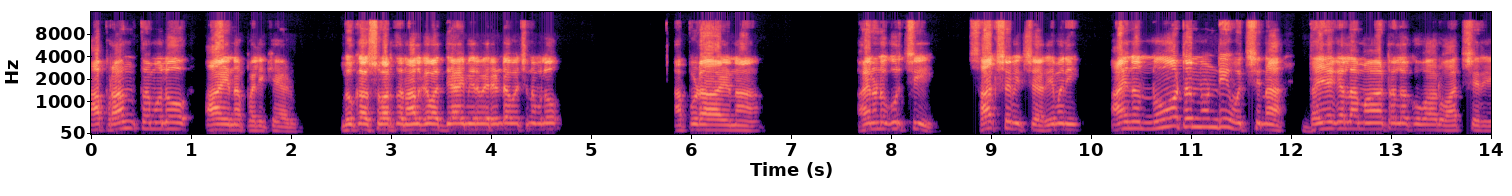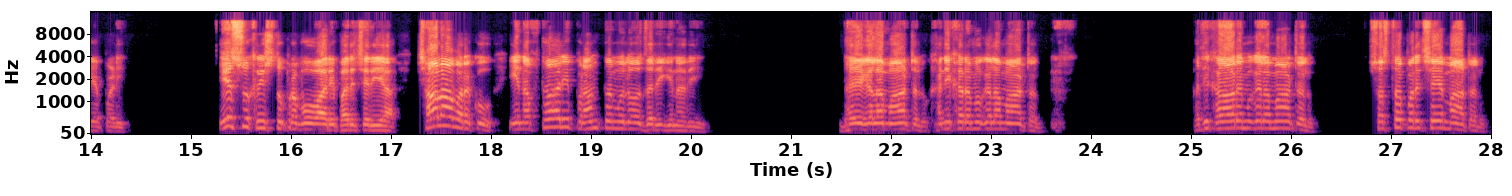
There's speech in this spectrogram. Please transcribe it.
ఆ ప్రాంతములో ఆయన పలికాడు. లూకాస్వార్త నాలుగవ అధ్యాయం ఇరవై రెండవ వచనంలో అప్పుడు ఆయన ఆయనను గుర్చి సాక్ష్యం ఇచ్చారు ఏమని? ఆయన నోట నుండి వచ్చిన దయగల మాటలకు వారు ఆశ్చర్యపడి యేసుక్రీస్తు ప్రభు వారి పరిచర్య చాలా వరకు ఈ నఫ్తాలి ప్రాంతములో జరిగినది. దయగల మాటలు కనికరము గల మాటలు అధికారము గల మాటలు స్వస్థపరిచే మాటలు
